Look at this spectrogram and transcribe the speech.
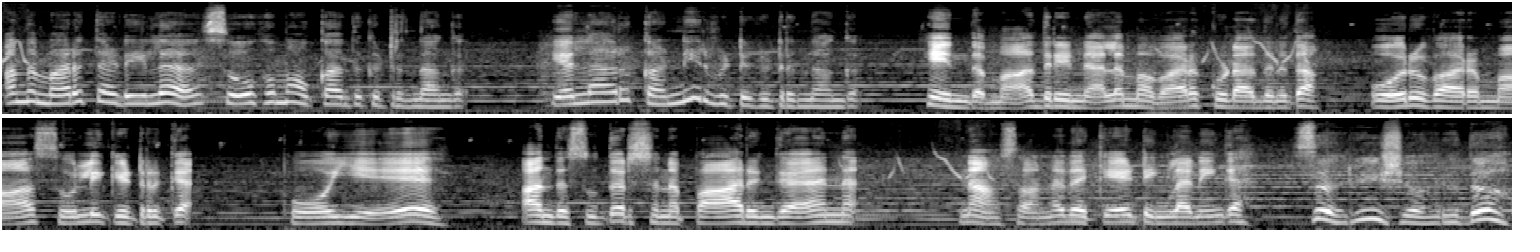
அந்த மரத்தடியில சோகமா உட்காந்துக்கிட்டு இருந்தாங்க. எல்லாரும் கண்ணீர் விட்டுக்கிட்டு இருந்தாங்க. இந்த மாதிரி நிலைமை வரக்கூடாதுன்னு தான் ஒரு வாரமா சொல்லிக்கிட்டு இருக்கேன். போயே அந்த சுதர்சனை பாருங்கன்னு. நான் சொன்னதை கேட்டிங்களா நீங்க? சரி சாரதா.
